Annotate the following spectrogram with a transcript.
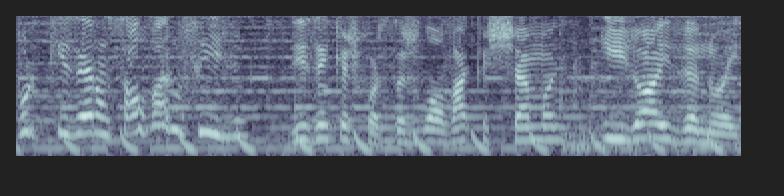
porque quiseram salvar o filho. Dizem que as forças eslovacas chamam-lhe Herói da Noite.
